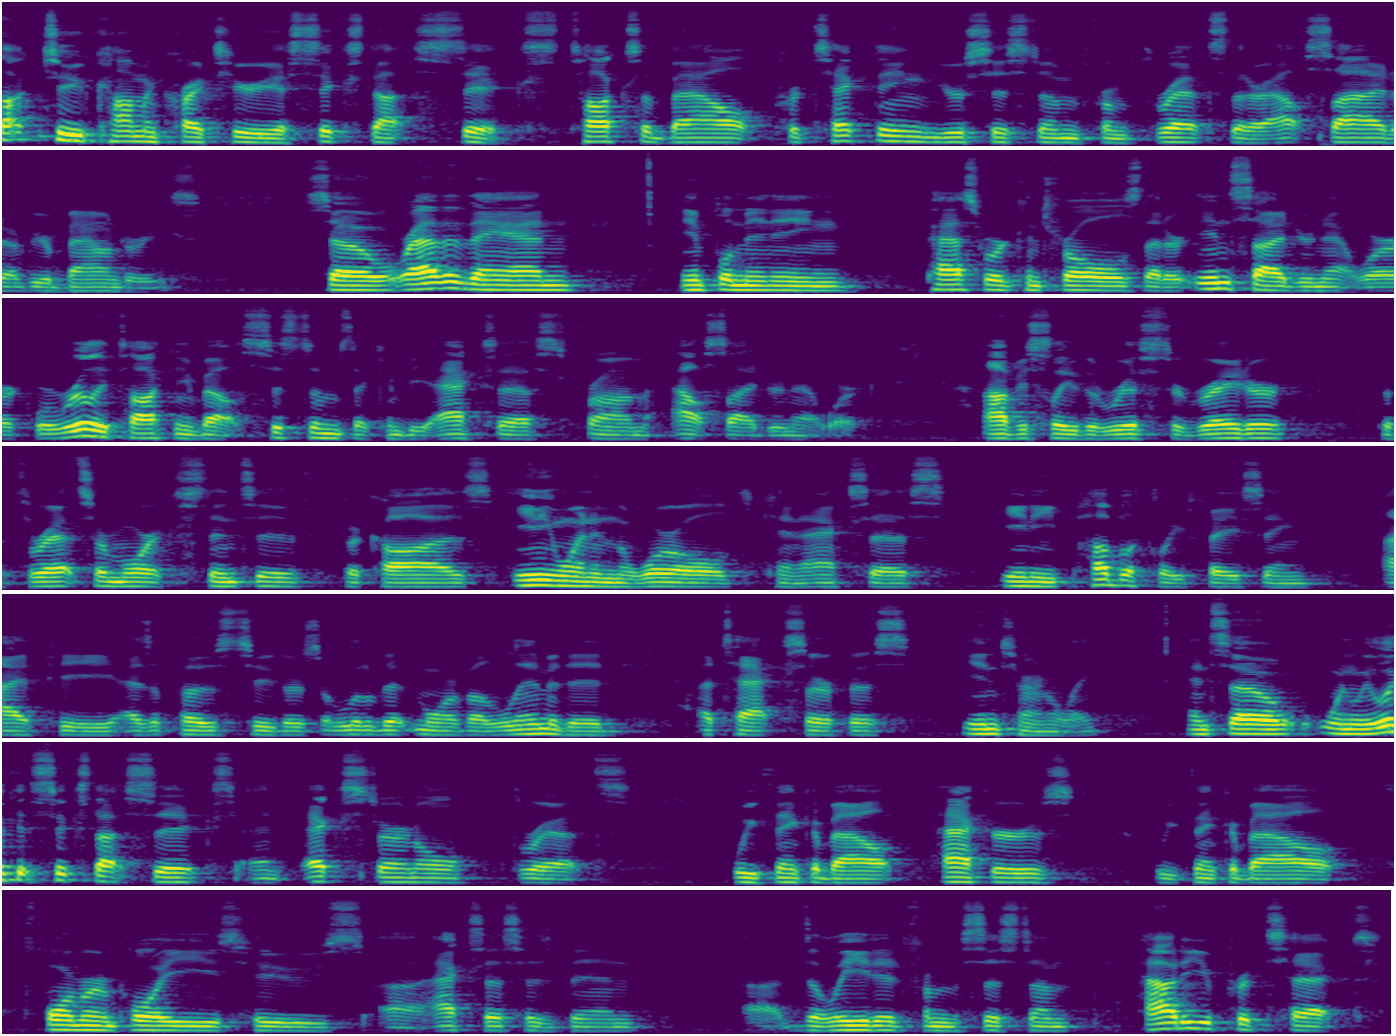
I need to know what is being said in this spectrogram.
SOC 2 Common Criteria 6.6 talks about protecting your system from threats that are outside of your boundaries. So rather than implementing password controls that are inside your network, we're really talking about systems that can be accessed from outside your network. Obviously, the risks are greater, the threats are more extensive because anyone in the world can access any publicly facing IP as opposed to there's a little bit more of a limited attack surface internally. And so when we look at 6.6 and external threats, we think about hackers, we think about former employees whose uh, access has been uh, deleted from the system. How do you protect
